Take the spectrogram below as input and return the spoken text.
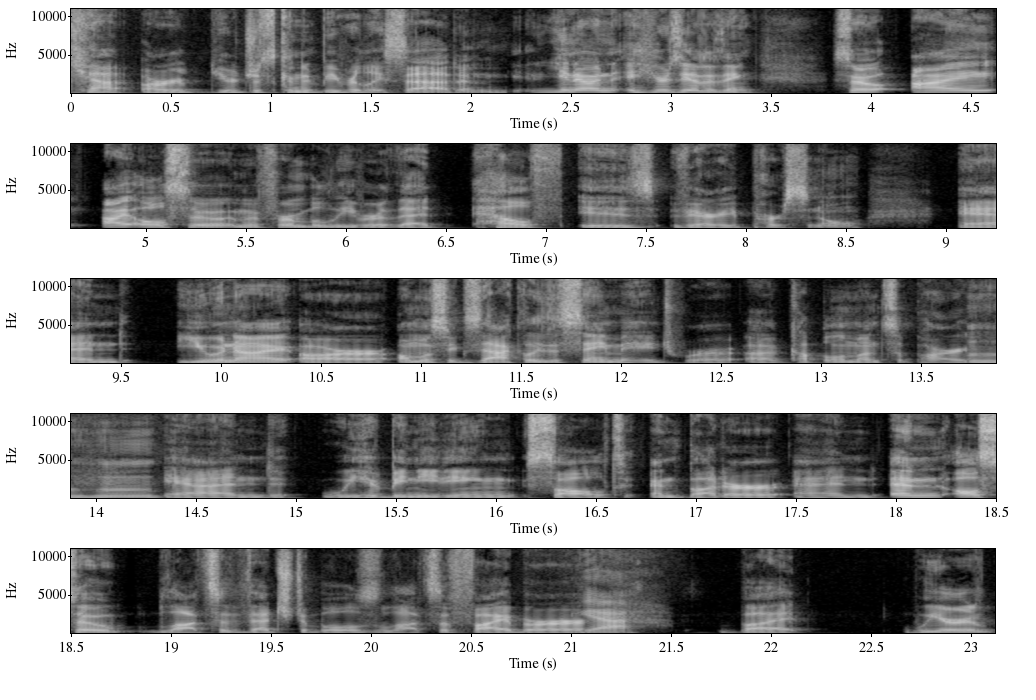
Yeah, or you're just going to be really sad. And you know, and here's the other thing. So I I also am a firm believer that health is very personal. And you and I are almost exactly the same age. We're a couple of months apart. Mm-hmm. And we have been eating salt and butter and and also lots of vegetables, lots of fiber. Yeah. But we are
